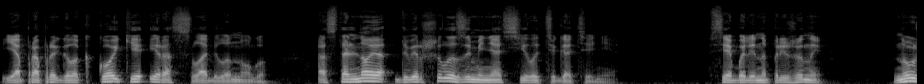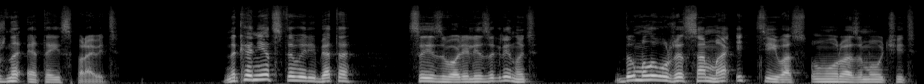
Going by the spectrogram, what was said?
я пропрыгала к койке и расслабила ногу. Остальное довершило за меня сила тяготения. Все были напряжены. Нужно это исправить. Наконец-то вы, ребята, соизволили заглянуть. Думала уже сама идти вас уму-разуму учить.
